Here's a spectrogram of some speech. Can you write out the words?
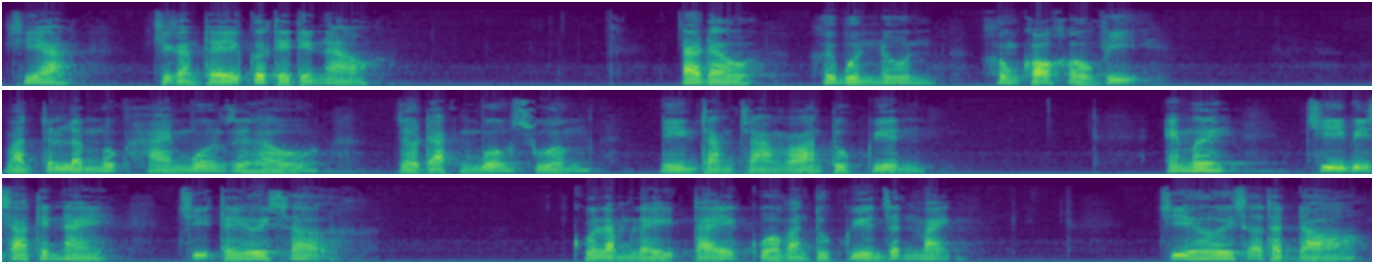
Chị à, chị cảm thấy cơ thể thế nào? Đau đầu, hơi buồn nôn, không có khẩu vị. Văn Tuấn Lâm múc hai muỗng dưa hấu, rồi đặt muỗng xuống, nhìn chằm chằm vào Văn Tú Quyên. Em ơi, chị bị sao thế này? Chị thấy hơi sợ. Cô làm lấy tay của Văn Tú Quyên rất mạnh. Chị hơi sợ thật đó.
